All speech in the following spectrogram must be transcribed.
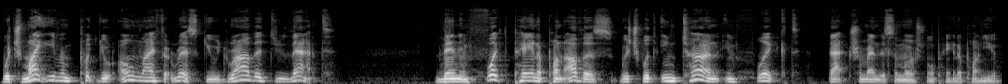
which might even put your own life at risk. You would rather do that than inflict pain upon others, which would in turn inflict that tremendous emotional pain upon you.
